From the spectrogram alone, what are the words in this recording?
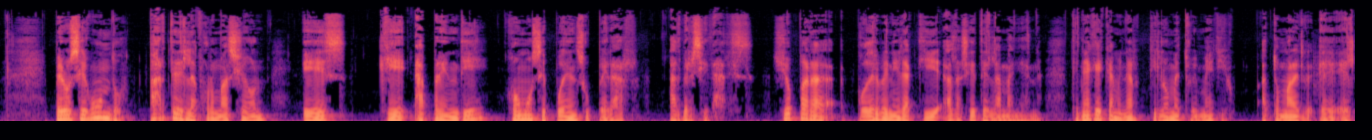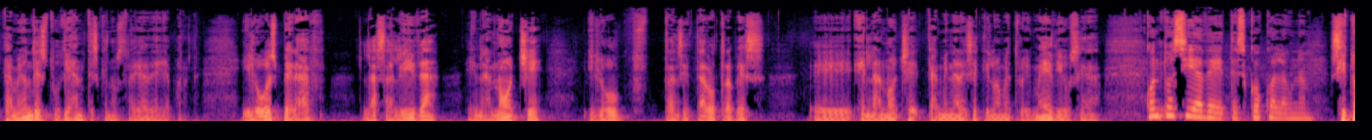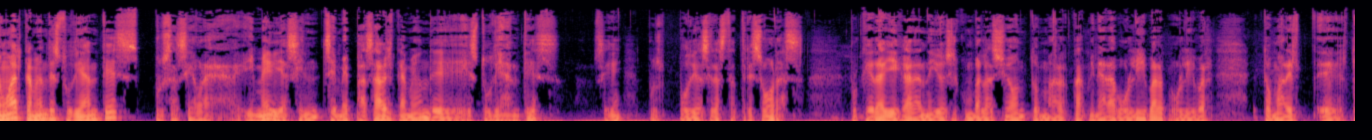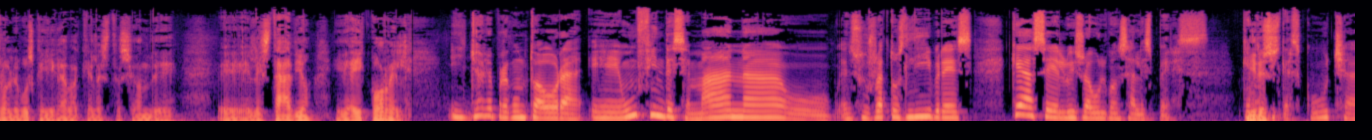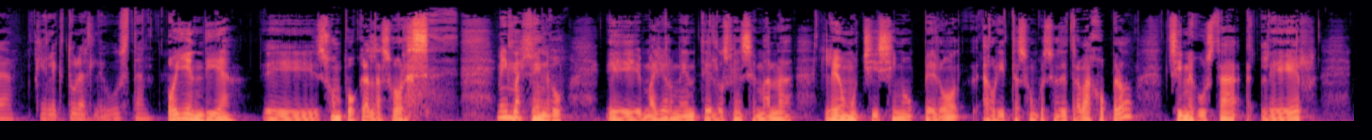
Pero segundo, parte de la formación es que aprendí cómo se pueden superar adversidades. Yo para poder venir aquí a las 7 de la mañana tenía que caminar kilómetro y medio a tomar el, eh, el camión de estudiantes que nos traía de allá para acá y luego esperar la salida en la noche y luego pues, transitar otra vez eh, en la noche, caminar ese kilómetro y medio, o sea... ¿Cuánto hacía de Texcoco a la UNAM? Si tomaba el camión de estudiantes, pues hacía hora y media. Si se me pasaba el camión de estudiantes, ¿sí? Pues podía ser hasta tres horas porque era llegar a Anillo de Circunvalación, tomar, caminar a Bolívar, Bolívar, tomar el, trolebús que llegaba aquí a la estación de eh, el estadio y de ahí córrele. Y yo le pregunto ahora, eh, un fin de semana o en sus ratos libres, ¿qué hace Luis Raúl González Pérez? ¿Qué música escucha? ¿Qué lecturas le gustan? Hoy en día eh, son pocas las horas Me que imagino. tengo. Eh, mayormente los fines de semana leo muchísimo, pero ahorita son cuestiones de trabajo, pero sí me gusta leer.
